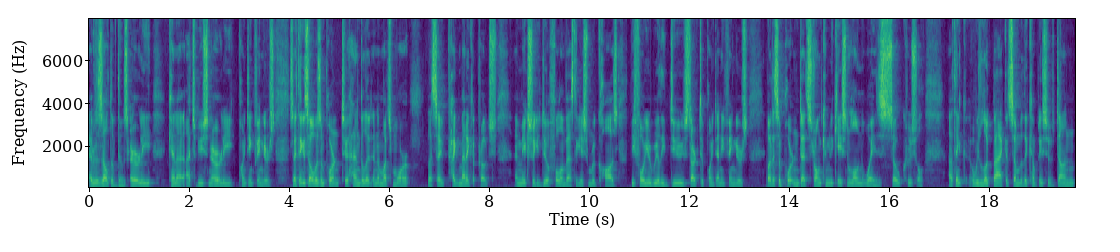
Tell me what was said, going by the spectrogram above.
as a result of those early kind of attribution, early pointing fingers. So I think it's always important to handle it in a much more, let's say, pragmatic approach and make sure you do a full investigation root cause before you really do start to point any fingers. But it's important that strong communication along the way is so crucial. I think we look back at some of the companies who've done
